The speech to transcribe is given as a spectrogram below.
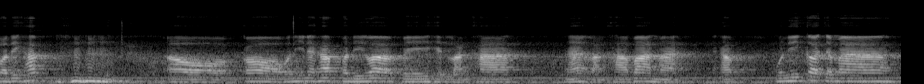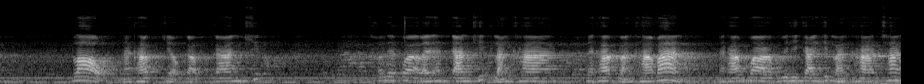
สวัสดีครับ เออก็วันนี้นะครับพอดีว่าไปเห็นหลังคานะฮะหลังคาบ้านมานะครับ วันนี้ก็จะมาเล่านะครับ เกี่ยวกับการคิดเขาเรียกว่าอะไรนะการคิดหลังคานะครับ หลังคาบ้านนะครับ ว่าวิธีการคิดหลังคาช่าง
